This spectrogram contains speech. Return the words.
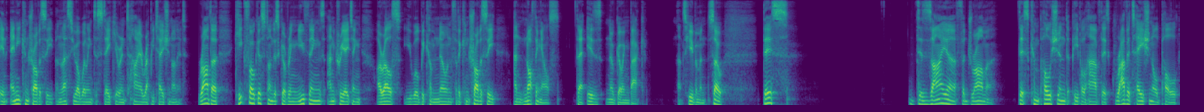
in any controversy unless you are willing to stake your entire reputation on it. Rather, keep focused on discovering new things and creating, or else you will become known for the controversy and nothing else. There is no going back. That's Huberman. So, this desire for drama, this compulsion that people have, this gravitational pull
